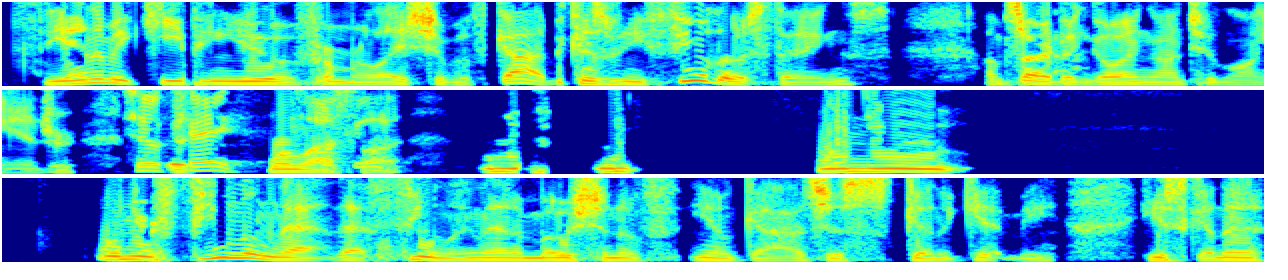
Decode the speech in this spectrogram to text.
It's the enemy keeping you from relationship with God because when you feel those things, I'm sorry, I've been going on too long, Andrew. It's okay. One It's last all thought: when you, when, when you when you're feeling that that feeling, that emotion of you know God's just gonna get me. He's gonna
